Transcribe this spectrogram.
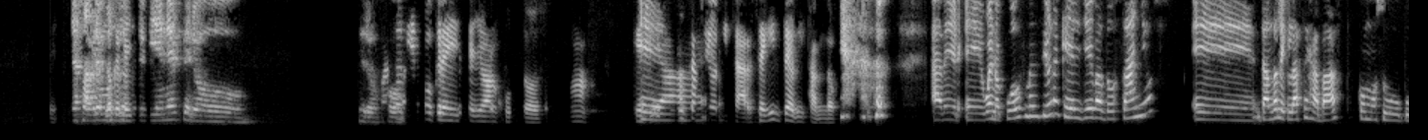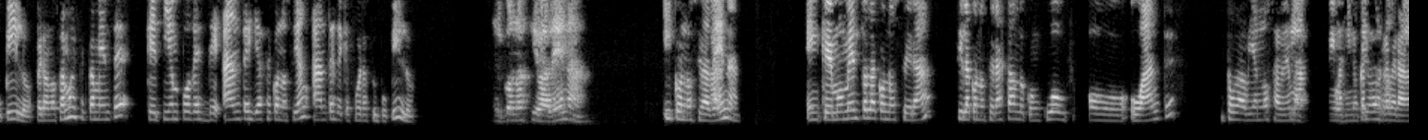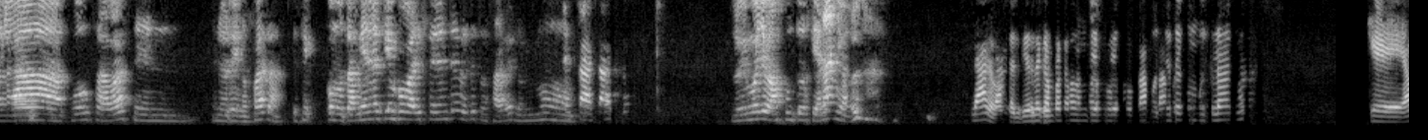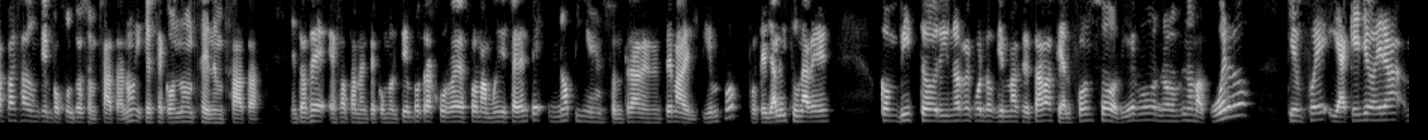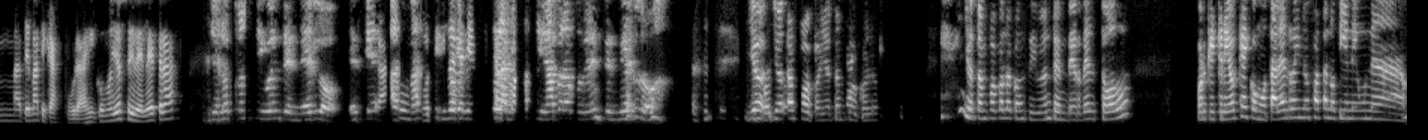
ya sabremos de dónde viene, pero... pero ¿Cuánto tiempo creéis que llevan juntos? Ah, que eh, gusta ah. teorizar, seguir teorizando. a ver, eh, bueno, Quoth menciona que él lleva dos años eh, dándole clases a Bast como su pupilo, pero no sabemos exactamente qué tiempo desde antes ya se conocían, antes de que fuera su pupilo. Él conoció a Dena. Y conoció a Dena. ¿En qué momento la conocerá? Si la conocerá estando con Quoth o, antes, todavía no sabemos. Me pues imagino que no lo revelarán. Ah, Quoth a Bast en en el reino Fata. Es que como también el tiempo va diferente, vete tú sabes, lo mismo... Exacto. Lo mismo llevan juntos 100 años. Claro, se entiende que han pasado un tiempo. Vamos, yo tengo muy claro que han pasado un tiempo juntos en Fata, ¿no? Y que se conocen en Fata. Entonces, exactamente, como el tiempo transcurre de forma muy diferente, no pienso entrar en el tema del tiempo, porque ya lo hice una vez con Víctor y no recuerdo quién más estaba, si Alfonso o Diego, no, no me acuerdo quién fue, y aquello era matemáticas puras. Y como yo soy de letras... Yo no consigo entenderlo. Es que además sí que la capacidad para poder entenderlo. Yo, yo tampoco, yo tampoco lo, yo tampoco lo consigo entender del todo, porque creo que como tal el Reino Fata no tiene una,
